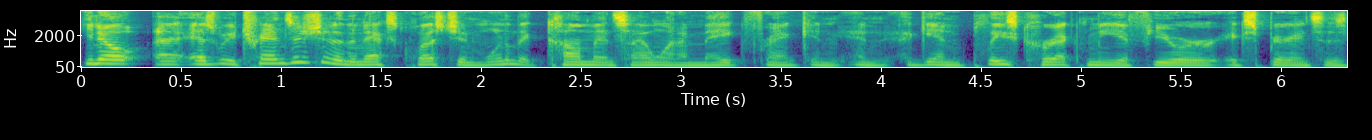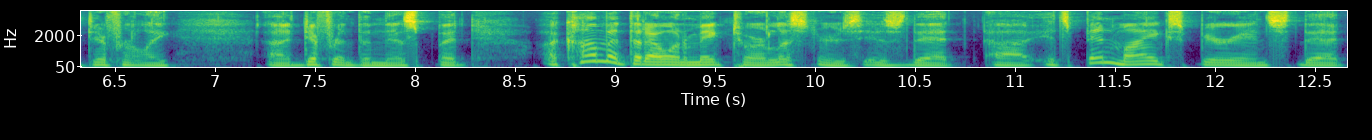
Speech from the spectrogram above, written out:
You know, uh, as we transition to the next question, one of the comments I want to make, Frank, and, and again, please correct me if your experience is differently uh, different than this, but a comment that I want to make to our listeners is that uh, it's been my experience that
